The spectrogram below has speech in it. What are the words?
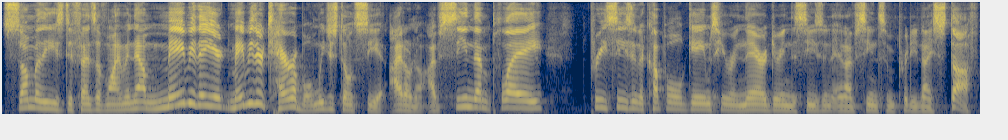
some of these defensive linemen. Now maybe they are maybe they're terrible and we just don't see it. I don't know. I've seen them play preseason a couple games here and there during the season, and I've seen some pretty nice stuff.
